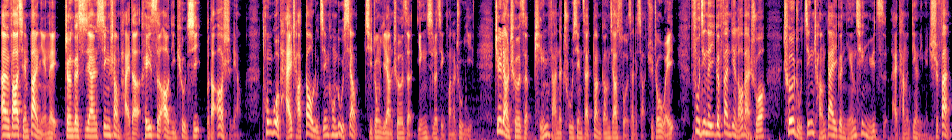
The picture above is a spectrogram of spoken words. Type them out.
案发前半年内，整个西安新上牌的黑色奥迪 Q7 不到二十辆。通过排查道路监控录像，其中一辆车子引起了警方的注意。这辆车子频繁地出现在段刚家所在的小区周围。附近的一个饭店老板说，车主经常带一个年轻女子来他们店里面吃饭。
